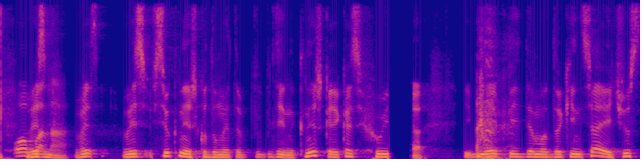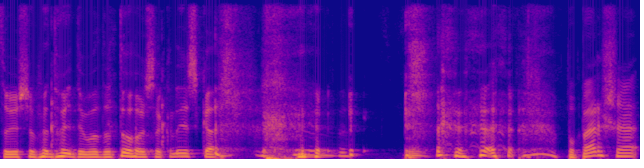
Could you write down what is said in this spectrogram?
Обана! Ви, ви всю книжку думаєте, блін, книжка якась хуйня. І ми підемо до кінця і чувствую, що ми дійдемо до того, що книжка. По-перше,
